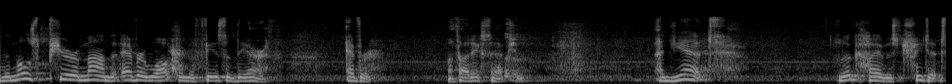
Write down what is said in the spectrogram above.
the most pure man that ever walked on the face of the earth. Ever. Without exception. And yet, look how he was treated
